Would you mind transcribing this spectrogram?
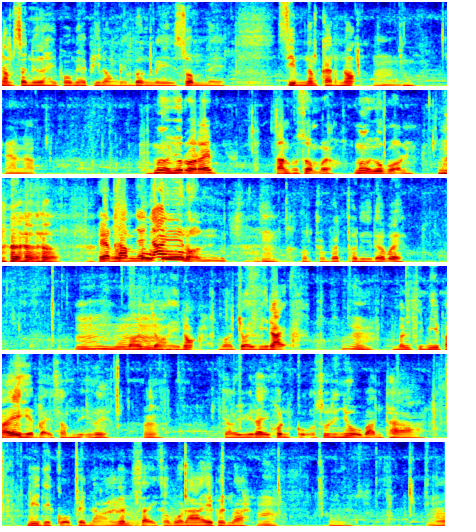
นำเสนอให้พ่อแม่พี่น้องได้เบิ่งได้ส้มได้ซิมน้ำกันเนาะอืมนั่นแล้วมือยุบเลยได้ท่านผู้ชมเอ้ยมือยุบหล่นเฮ็ดคำใหญ่ๆหล่นมันก็เบิดเท่านี้เด้อเว้ยอืมบ่จอยเนาะบ่จอยวีได้ อืมมันสิมีไผเฮ็ดได้ซ้ำนี้เว้ยเออจอยวีได้คนโกสุริโยบันทา มีแต่โกเป็นหนาเงินใส่ก็บ่ได้เพิ่นว่าอืมเอา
